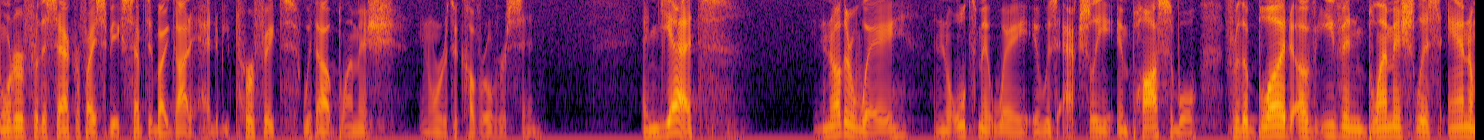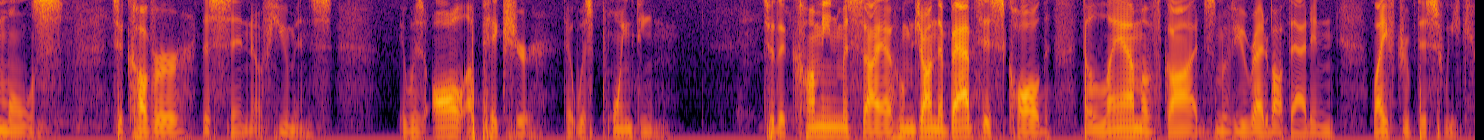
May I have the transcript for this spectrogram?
In order for the sacrifice to be accepted by God, it had to be perfect, without blemish, in order to cover over sin. And yet, in another way, in an ultimate way, it was actually impossible for the blood of even blemishless animals to cover the sin of humans. It was all a picture that was pointing to the coming Messiah, whom John the Baptist called the Lamb of God. Some of you read about that in Life Group this week.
